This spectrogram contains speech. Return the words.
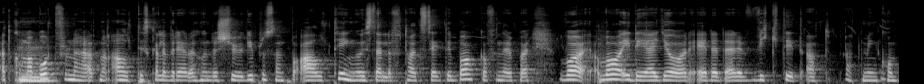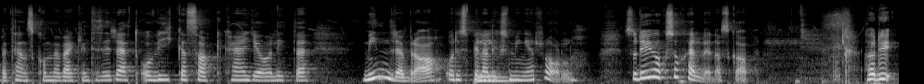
Att komma mm. bort från det här att man alltid ska leverera 120% på allting och istället för att ta ett steg tillbaka och fundera på vad, vad i det jag gör är det där är viktigt att, att min kompetens kommer verkligen till sin rätt och vilka saker kan jag göra lite mindre bra och det spelar mm. liksom ingen roll. Så det är ju också självledarskap. Hör du,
